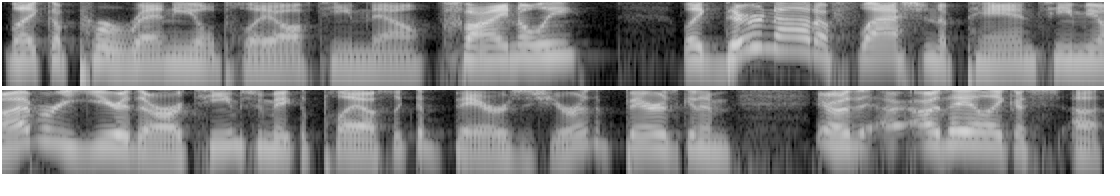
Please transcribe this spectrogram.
like a perennial playoff team now? Finally? Like they're not a flash in a pan team. You know, every year there are teams who make the playoffs, like the Bears this year. Are the Bears going to, you know, are they, are they like a, a,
